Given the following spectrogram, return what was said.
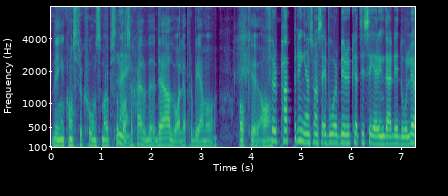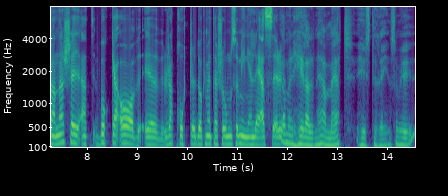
det är ingen konstruktion som har uppstått Nej. av sig själv. Det, det är allvarliga problem. Och, och, eh, ja. Förpappringen, som man säger, vår byråkratisering där det då lönar sig att bocka av eh, rapporter och dokumentation som ingen läser. Ja, men hela den här mäthysterin som ju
